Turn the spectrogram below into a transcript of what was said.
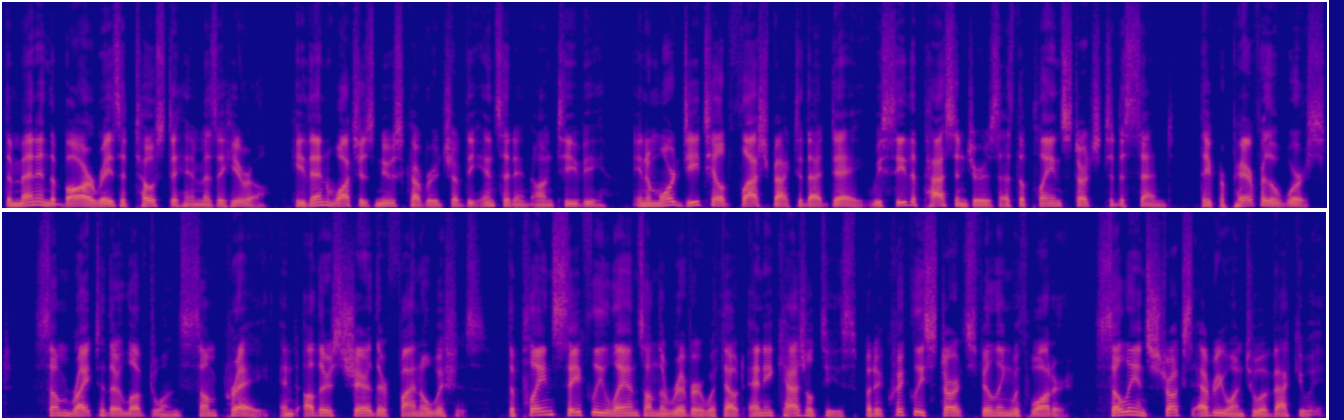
The men in the bar raise a toast to him as a hero. He then watches news coverage of the incident on TV. In a more detailed flashback to that day, we see the passengers as the plane starts to descend. They prepare for the worst. Some write to their loved ones, some pray, and others share their final wishes. The plane safely lands on the river without any casualties, but it quickly starts filling with water. Sully instructs everyone to evacuate.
